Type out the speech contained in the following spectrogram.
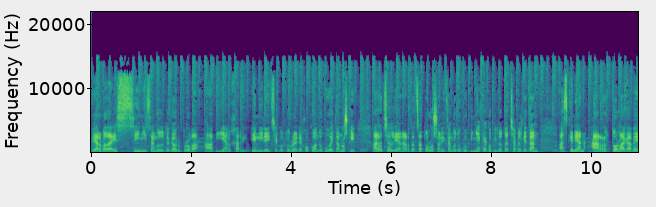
behar bada ezin izango dute gaur proba abian jarri emireitzeko turra ere jokoan dugu, eta noski, arratsaldean hartatza tolosan izango dugu, binakako pilota txapelketan, azkenean hartola gabe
